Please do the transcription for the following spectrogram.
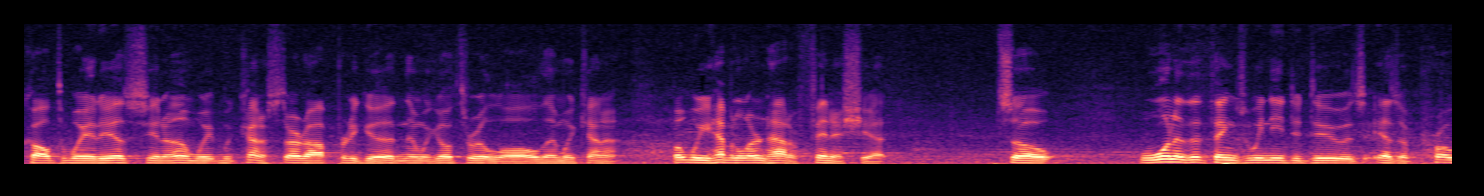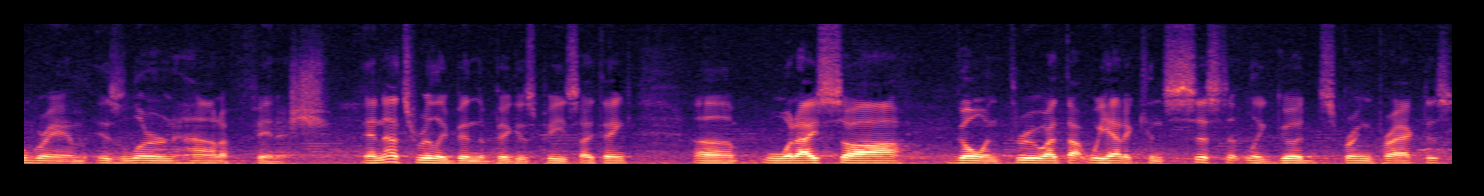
called the way it is. You know, we we kind of start off pretty good, and then we go through a lull, then we kind of, but we haven't learned how to finish yet. So, one of the things we need to do is, as a program, is learn how to finish, and that's really been the biggest piece, I think uh, what I saw going through, I thought we had a consistently good spring practice.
